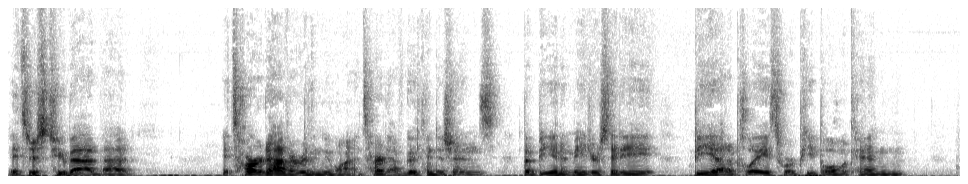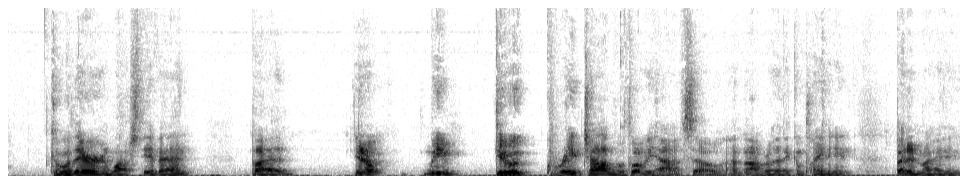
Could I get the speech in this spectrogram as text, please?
it's just too bad that it's hard to have everything we want. It's hard to have good conditions, but be in a major city, be at a place where people can go there and watch the event. But, you know, we do a great job with what we have, so I'm not really like complaining. But in my,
